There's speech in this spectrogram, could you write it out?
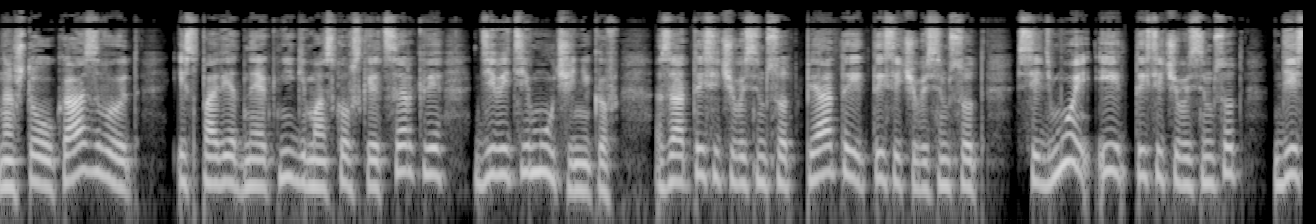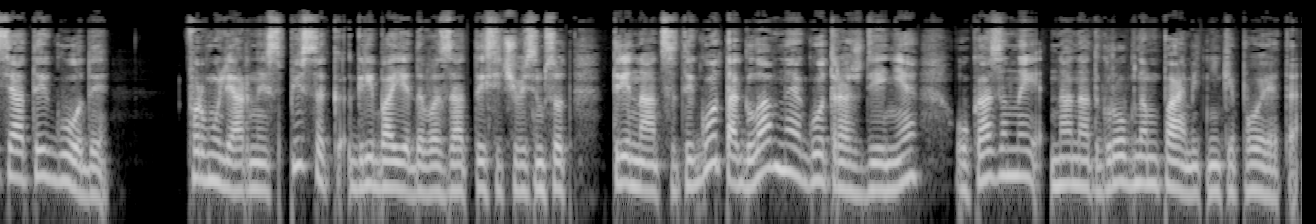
на что указывают исповедные книги Московской церкви «Девяти мучеников» за 1805, 1807 и 1810 годы, формулярный список Грибоедова за 1813 год, а главное – год рождения, указанный на надгробном памятнике поэта.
